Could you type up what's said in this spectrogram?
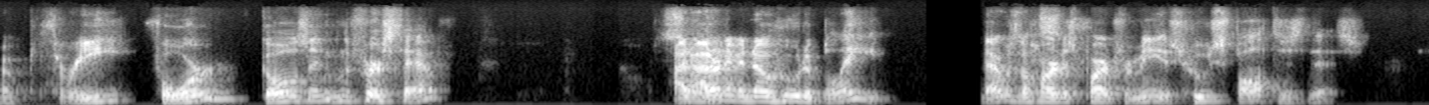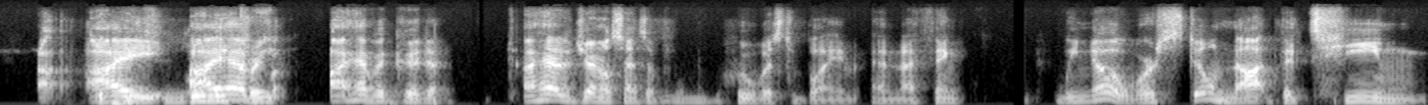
uh, three, four goals in the first half. I, I don't even know who to blame. That was the hardest part for me is whose fault is this? I I, really I have cra- I have a good I had a general sense of who was to blame, and I think we know we're still not the team.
